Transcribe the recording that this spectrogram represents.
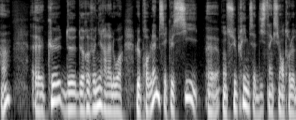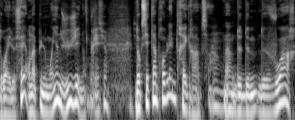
Hein, euh, que de, revenir à la loi. Le problème, c'est que si euh, on supprime cette distinction entre le droit et le fait, on n'a plus le moyen de juger non plus. Donc c'est un problème très grave, ça, mmh. hein, de, voir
